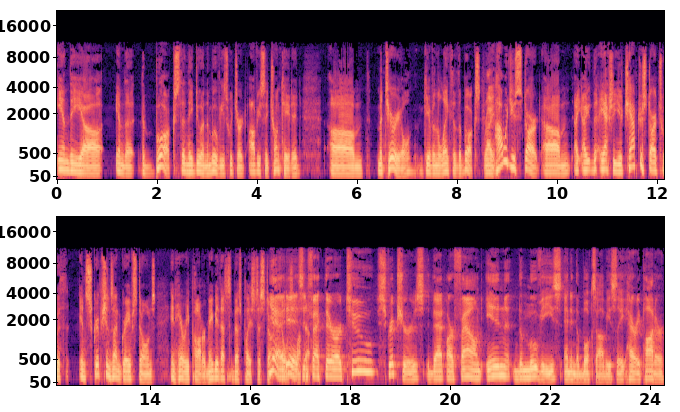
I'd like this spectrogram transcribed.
in the uh, in the the books than they do in the movies, which are obviously truncated. um, material given the length of the books. Right. How would you start? Um, I, I, actually, your chapter starts with inscriptions on gravestones in Harry Potter. Maybe that's the best place to start. Yeah, Tell it is. In that. fact, there are two scriptures that are found in the movies and in the books, obviously, Harry Potter,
